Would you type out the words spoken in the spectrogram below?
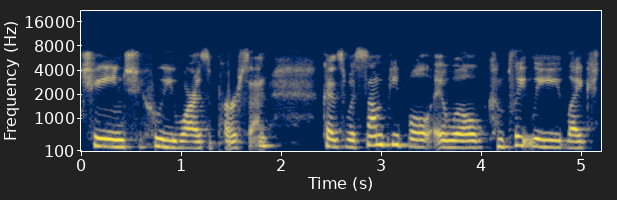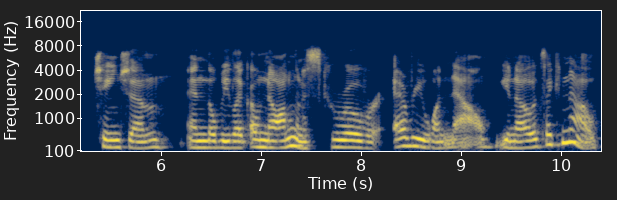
change who you are as a person because with some people it will completely like change them and they'll be like oh no i'm going to screw over everyone now you know it's like no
